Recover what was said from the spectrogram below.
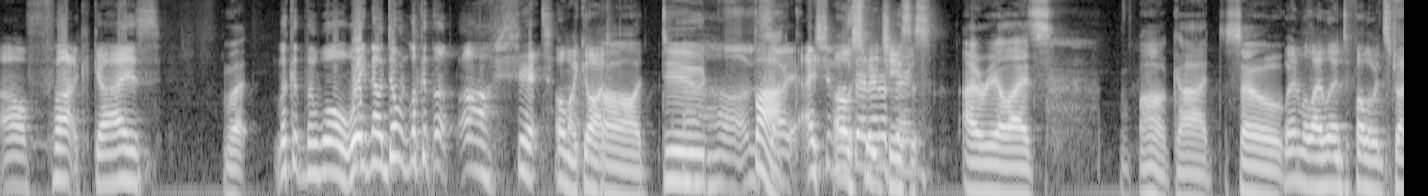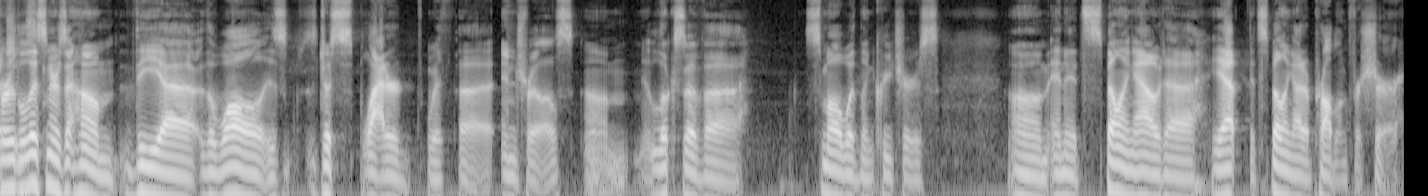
oh fuck, guys! What? Look at the wall. Wait, no, don't look at the. Oh shit. Oh my god. Oh, dude. Oh, I'm fuck. sorry. I shouldn't oh, have said sweet anything. Jesus. I realize. Oh God. So When will I learn to follow instructions? for the listeners at home, the uh, the wall is just splattered with uh, entrails. Um, it looks of uh, small woodland creatures, um, and it's spelling out. Uh, yep, it's spelling out a problem for sure.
